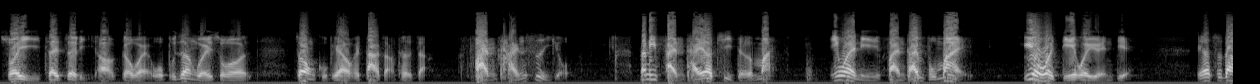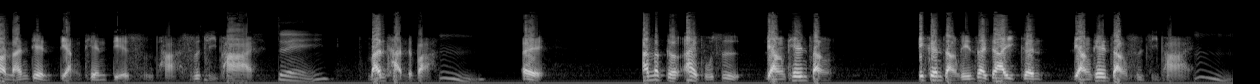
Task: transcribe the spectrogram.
所以在这里啊，各位，我不认为说这种股票会大涨特涨，反弹是有，那你反弹要记得卖，因为你反弹不卖，又会跌回原点。你要知道，南电两天跌十趴，十几趴、哎，对，蛮惨的吧？嗯，哎、啊，那个爱普是两天涨一根涨停，再加一根，两天涨十几趴、哎嗯，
